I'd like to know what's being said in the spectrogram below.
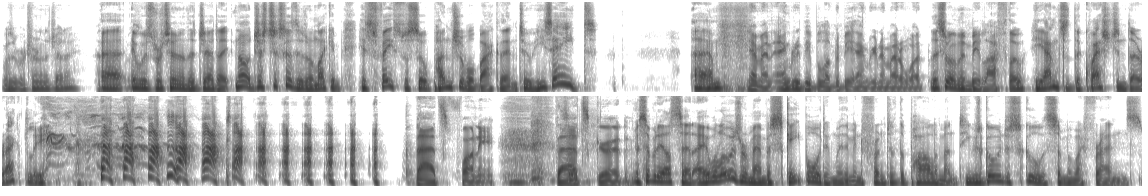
Was it Return of the Jedi? uh, it was Return of the Jedi. No, just just because they don't like him. His face was so punchable back then too. He's eight. Um, Yeah, man. Angry people love to be angry no matter what. this one made me laugh though. He answered the question directly. That's funny. That's good. Somebody else said, I will always remember skateboarding with him in front of the parliament. He was going to school with some of my friends.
